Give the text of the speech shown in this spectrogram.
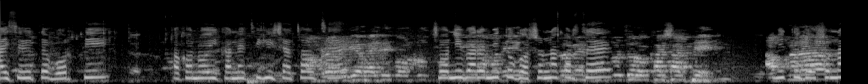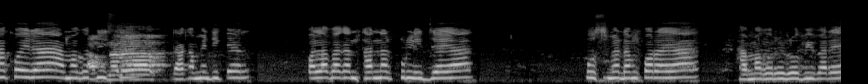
আইসিইউতে ভর্তি, তখন ওইখানে চিকিৎসা চলছে। শনিবারে মৃত্যু ঘোষণা করছে। মৃত্যু ঘোষণা কইরা আমাকে দিচ্ছে ঢাকা মেডিকেল, কলাবাগান থানার পুলিশ যায়া পোস্টমর্টম করায়া আমাকে রবিবারে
